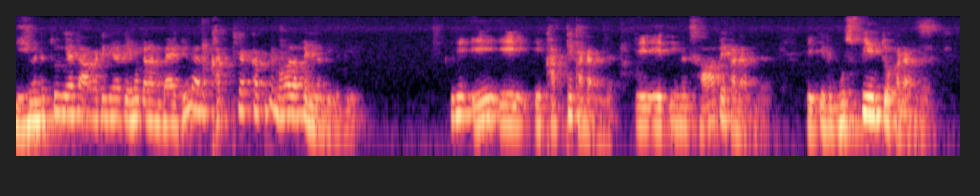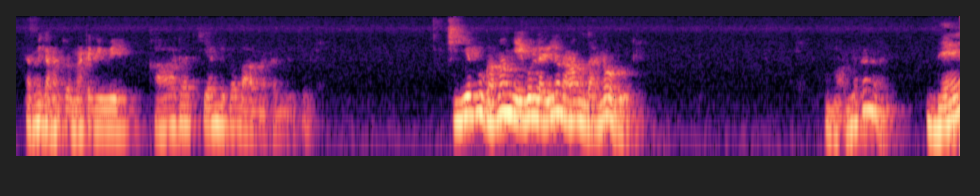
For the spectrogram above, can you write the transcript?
එහෙම නැතු ගියට ආවට ගියට එහෙම කරන්න බෑ කියලා අර කට්ටියක් අපිට මවලා පෙන්නලා දීලා තියෙනවා. ඉතින් ඒ ඒ ඒ කට්ටේ කඩන්න. ඒ ඒ තියෙන සාපේ කඩන්න. ඒ කියන මුස්පීන්තෝ කඩන්න. තමයි ගහතුව මට කිව්වේ කාටවත් කියන්න එපා භාවනා කරන්න කියලා. කියපු ගමන් මේගොල්ලෝ ඇවිල්ලා නාම දාන්න ඕඩුවට. භාවනා කරනවා. නෑ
